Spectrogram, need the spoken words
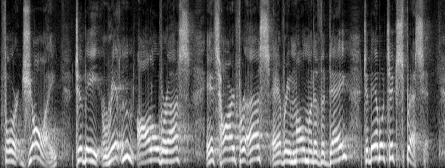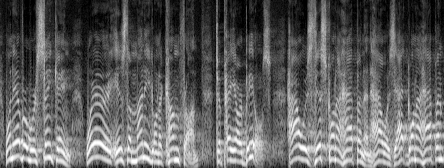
for joy to be written all over us. It's hard for us every moment of the day to be able to express it. Whenever we're thinking, where is the money going to come from to pay our bills? How is this going to happen and how is that going to happen?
